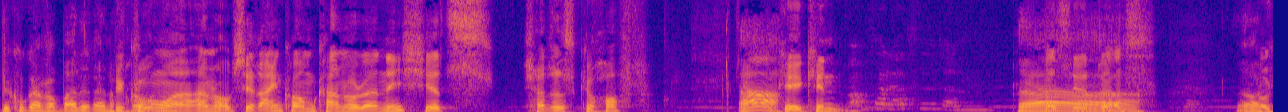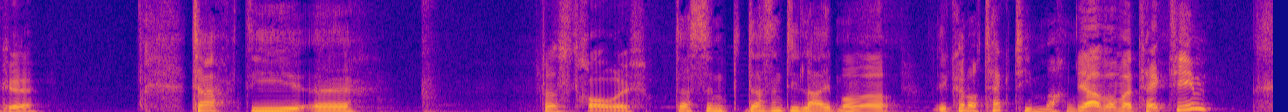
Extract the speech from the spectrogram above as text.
Wir gucken einfach beide deine Wir Frau gucken an. mal an, ob sie reinkommen kann oder nicht. Jetzt, ich hatte es gehofft. Ah, Okay, Kind, Ah. passiert das. Okay. Okay, Tja, die, äh, das ist traurig. das sind, das sind die Leiden. Wollen wir, Ihr könnt auch Tag Team machen. ja, wollen wir Tag Team?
